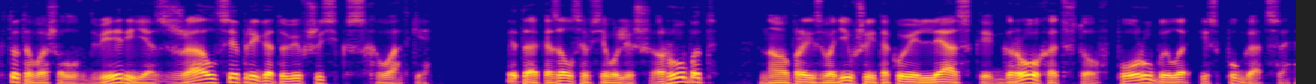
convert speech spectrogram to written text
Кто-то вошел в дверь, и я сжался, приготовившись к схватке. Это оказался всего лишь робот, но производивший такой ляск и грохот, что впору было испугаться.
